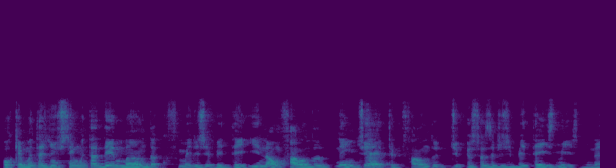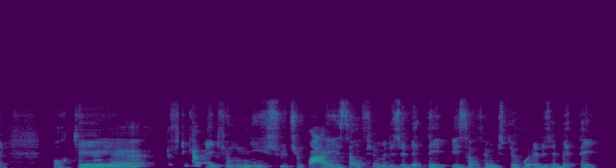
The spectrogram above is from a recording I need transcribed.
porque muita gente tem muita demanda com o filme LGBT, e não falando nem de hétero, falando de pessoas LGBTs mesmo, né? Porque uhum. fica meio que um nicho, tipo, ah, esse é um filme LGBT, esse é um filme de terror LGBT,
